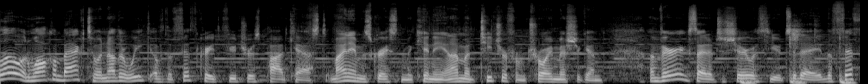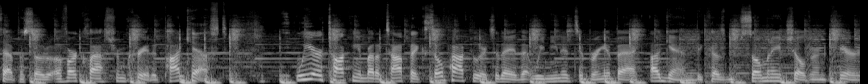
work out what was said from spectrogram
Hello, and welcome back to another week of the Fifth Grade Futurist Podcast. My name is Grayson McKinney, and I'm a teacher from Troy, Michigan. I'm very excited to share with you today the fifth episode of our Classroom Created podcast. We are talking about a topic so popular today that we needed to bring it back again because so many children care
